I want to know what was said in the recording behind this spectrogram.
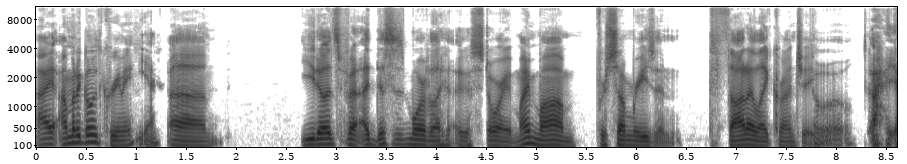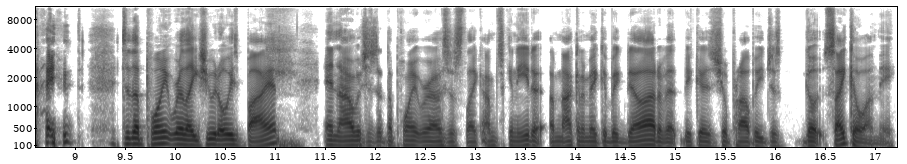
I I'm gonna go with creamy. Yeah. Um, you know, it's uh, this is more of like a story. My mom, for some reason, thought I like crunchy. Oh, I, I, to the point where like she would always buy it, and I was just at the point where I was just like, I'm just gonna eat it. I'm not gonna make a big deal out of it because she'll probably just go psycho on me.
